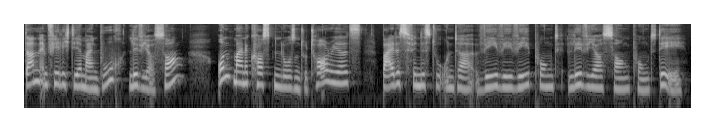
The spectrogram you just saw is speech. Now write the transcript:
dann empfehle ich dir mein Buch Live Your Song und meine kostenlosen Tutorials. Beides findest du unter www.liveyoursong.de.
